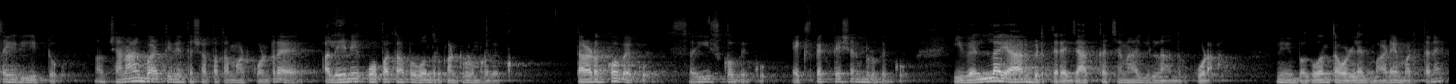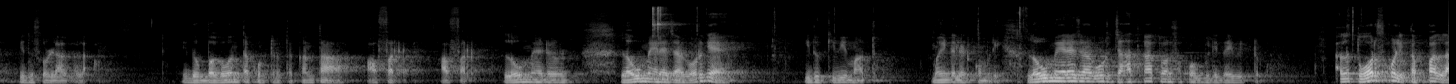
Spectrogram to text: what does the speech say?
ಸೈಡಿಗೆ ಇಟ್ಟು. ನಾವು ಚೆನ್ನಾಗಿ ಬಾಳ್ತೀವಿ ಅಂತ ಶಪಥ ಮಾಡಿಕೊಂಡ್ರೆ ಅಲ್ಲೇನೇ ಕೋಪ ತಾಪ ಬಂದರೂ ಕಂಟ್ರೋಲ್ ಮಾಡಬೇಕು. ತಡ್ಕೋಬೇಕು ಸಹಿಸ್ಕೋಬೇಕು ಎಕ್ಸ್ಪೆಕ್ಟೇಷನ್ ಬಿಡಬೇಕು. ಇವೆಲ್ಲ ಯಾರು ಬಿಡ್ತಾರೆ? ಜಾತಕ ಚೆನ್ನಾಗಿಲ್ಲ ಅಂದರೂ ಕೂಡ. ನೀವು ಭಗವಂತ ಒಳ್ಳೇದು ಮಾಡೇ ಮಾಡ್ತಾನೆ, ಇದು ಸುಳ್ಳಾಗಲ್ಲ. ಇದು ಭಗವಂತ ಕೊಟ್ಟಿರ್ತಕ್ಕಂಥ offer offer love marriage love marriage ಆಗೋರಿಗೆ ಇದು ಕಿವಿ ಮಾತು. ಮೈಂಡಲ್ಲಿ ಇಟ್ಕೊಂಬಿಡಿ. ಲವ್ ಮ್ಯಾರೇಜ್ ಆಗೋರು ಜಾತಕ ತೋರ್ಸೋಕೆ ಹೋಗ್ಬಿಡಿ ದಯವಿಟ್ಟು. ಅಲ್ಲ, ತೋರಿಸ್ಕೊಳ್ಳಿ, ತಪ್ಪಲ್ಲ.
